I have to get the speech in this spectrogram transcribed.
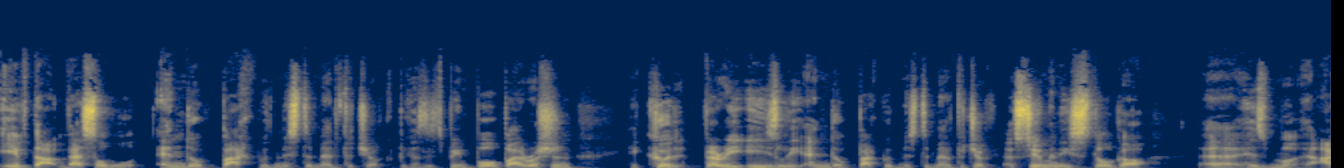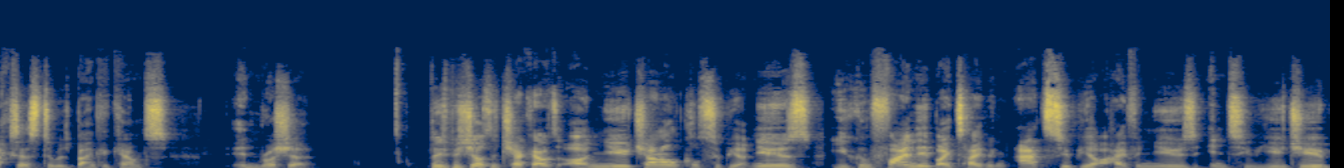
if that vessel will end up back with Mr. Medvedchuk because it's been bought by Russian. It could very easily end up back with Mr. Medvedchuk, assuming he's still got uh, his access to his bank accounts in Russia. Please be sure to check out our new channel called Super Yacht News. You can find it by typing at Super Yacht News into YouTube.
